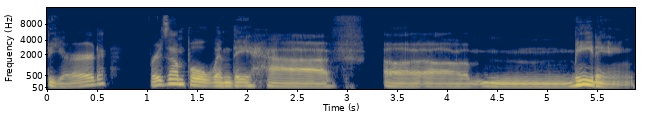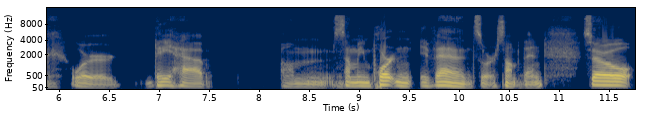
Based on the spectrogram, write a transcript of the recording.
beard. For example, when they have a um, meeting or they have um, some important events or something. So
